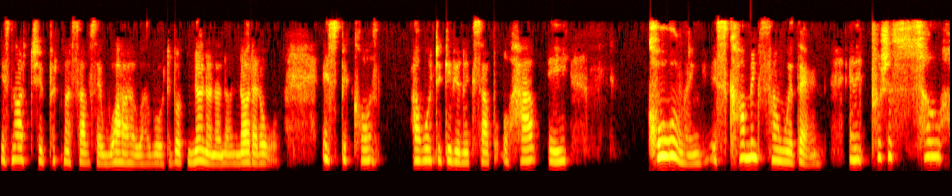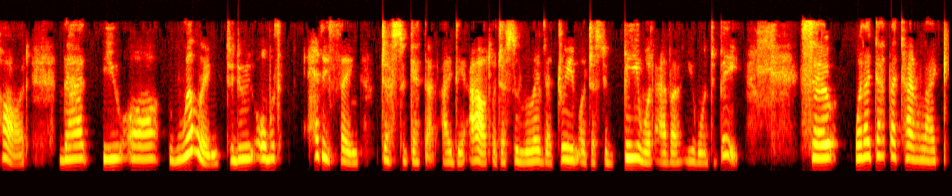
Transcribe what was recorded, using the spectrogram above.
is not to put myself and say, wow, I wrote a book. No, no, no, no, not at all. It's because I want to give you an example of how a calling is coming from within and it pushes so hard that you are willing to do almost anything just to get that idea out or just to live that dream or just to be whatever you want to be. So when I got that kind of like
